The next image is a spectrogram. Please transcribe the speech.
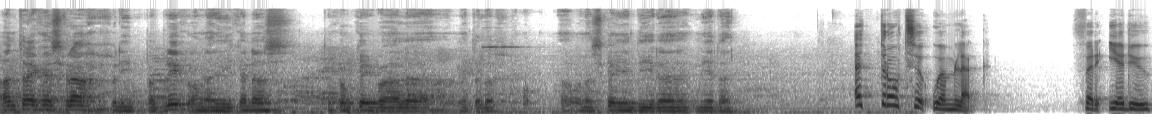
aantrekkingskrag vir die publiek om na die kinders te kom kyk waar hulle met hulle onderskeie diere meeding. 'n Trotse oomblik vir Edu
